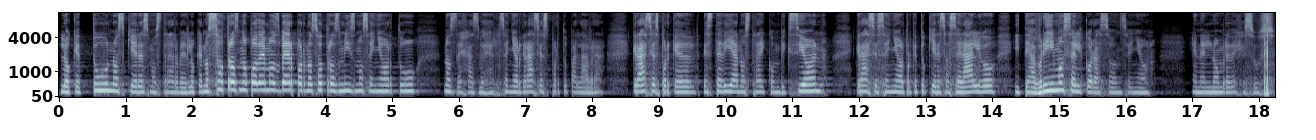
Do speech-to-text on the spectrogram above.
lo que tú nos quieres mostrar ver, lo que nosotros no podemos ver por nosotros mismos, Señor, tú nos dejas ver. Señor, gracias por tu palabra. Gracias porque este día nos trae convicción. Gracias Señor porque tú quieres hacer algo y te abrimos el corazón, Señor, en el nombre de Jesús.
